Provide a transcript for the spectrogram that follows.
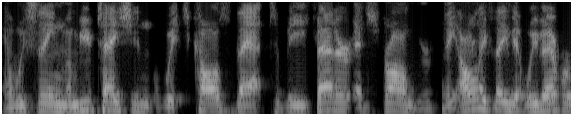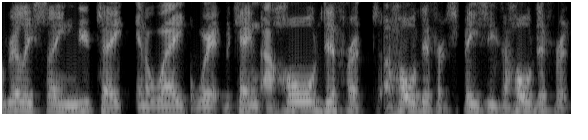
and we've seen a mutation which caused that to be better and stronger. The only thing that we've ever really seen mutate in a way where it became a whole different, a whole different species, a whole different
